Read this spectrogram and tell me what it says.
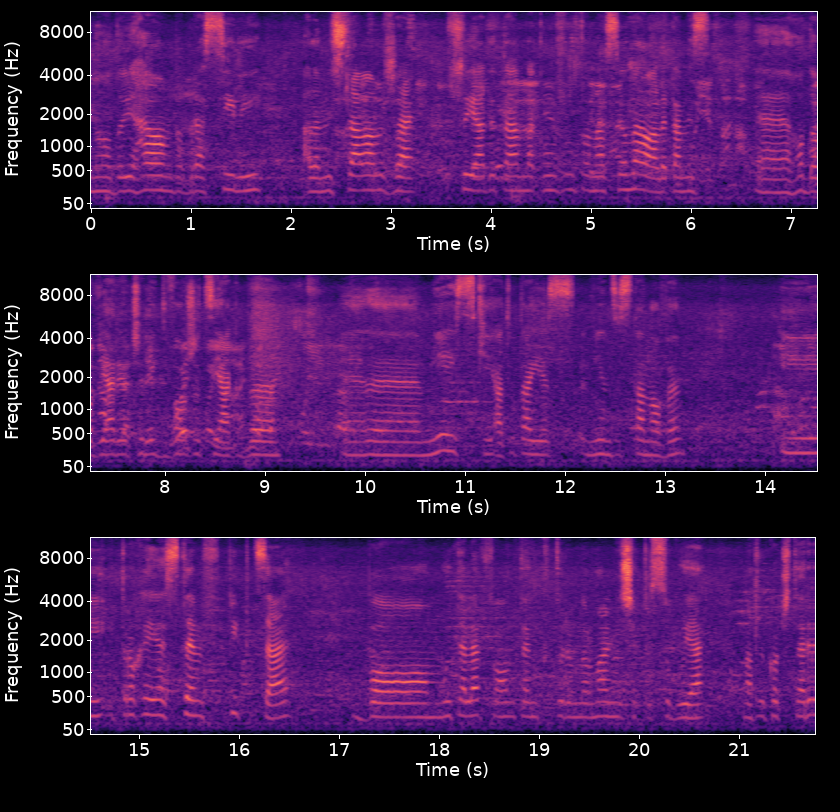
No, dojechałam do Brazylii, ale myślałam, że przyjadę tam na Conjunto Nacional, ale tam jest e, Rodoviaria, czyli dworzec jakby e, miejski, a tutaj jest międzystanowy. I, trochę jestem w pipce, bo mój telefon, ten, którym normalnie się posługuję, ma tylko 4%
